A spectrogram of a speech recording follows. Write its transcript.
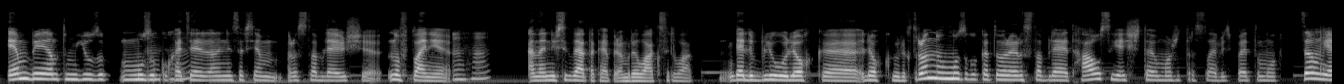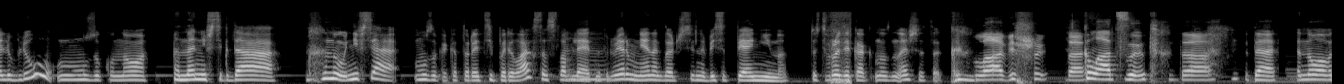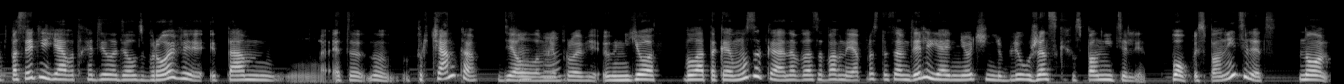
ambient музыку, музыку uh-huh. хотя она не совсем расслабляющая. Ну, в плане... Uh-huh. Она не всегда такая прям релакс-релакс. Я люблю легкое, легкую электронную музыку, которая расслабляет. Хаус, я считаю, может расслабить. Поэтому в целом я люблю музыку, но она не всегда ну, не вся музыка, которая типа релакс расслабляет. Mm-hmm. Например, меня иногда очень сильно бесит пианино. То есть вроде как, ну, знаешь, это... Клавиши, да. Клацают. Да. Да. Но вот последний я вот ходила делать брови, и там это, ну, турчанка делала mm-hmm. мне брови, и у нее была такая музыка, она была забавная. Я просто, на самом деле, я не очень люблю женских исполнителей, поп-исполнительниц, но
